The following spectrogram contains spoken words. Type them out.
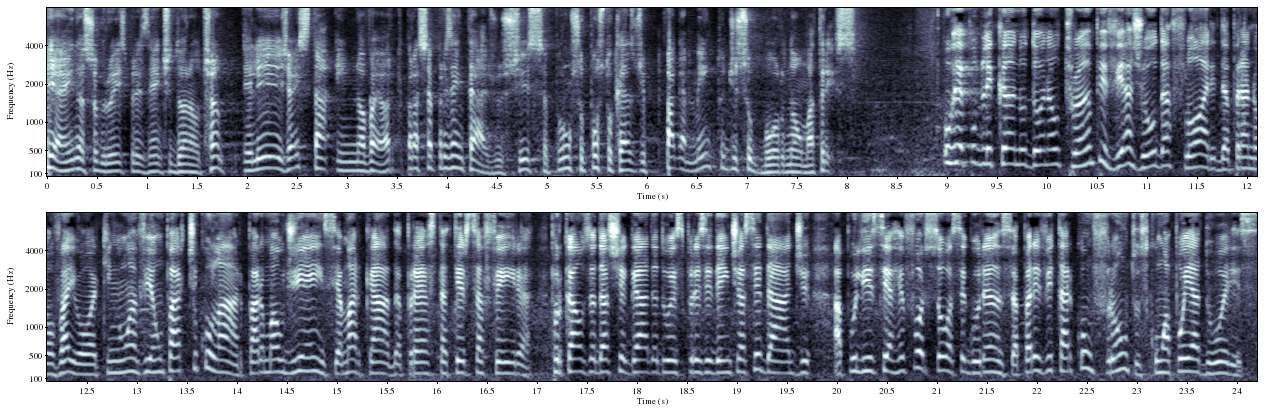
E ainda sobre o ex-presidente Donald Trump, ele já está em Nova York para se apresentar à justiça por um suposto caso de pagamento de suborno a uma atriz. O republicano Donald Trump viajou da Flórida para Nova York em um avião particular para uma audiência marcada para esta terça-feira. Por causa da chegada do ex-presidente à cidade, a polícia reforçou a segurança para evitar confrontos com apoiadores.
